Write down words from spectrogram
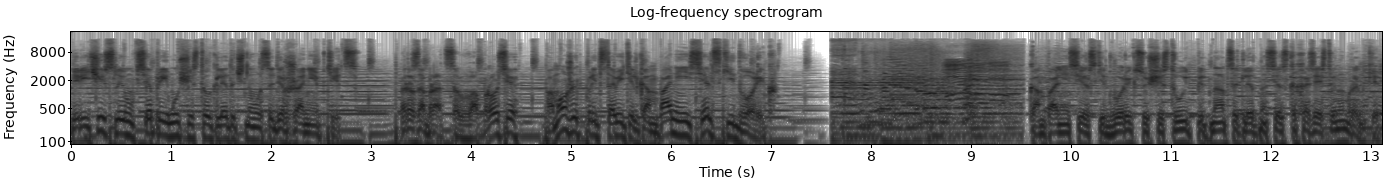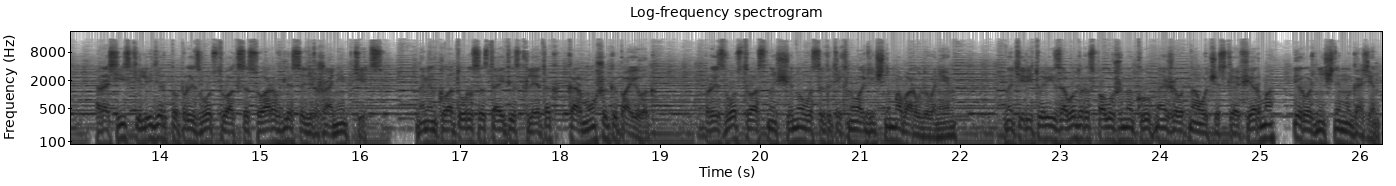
Перечислим все преимущества клеточного содержания птиц. Разобраться в вопросе поможет представитель компании «Сельский дворик». Компания «Сельский дворик» существует 15 лет на сельскохозяйственном рынке. Российский лидер по производству аксессуаров для содержания птиц. Номенклатура состоит из клеток, кормушек и поилок. Производство оснащено высокотехнологичным оборудованием. На территории завода расположена крупная животноводческая ферма и розничный магазин.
